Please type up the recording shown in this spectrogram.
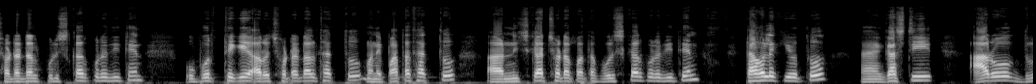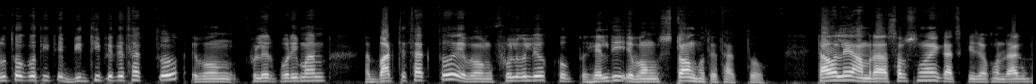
ছটা ডাল পরিষ্কার করে দিতেন উপর থেকে আরও ছটা ডাল থাকতো মানে পাতা থাকতো, আর নিচকার ছটা পাতা পরিষ্কার করে দিতেন, তাহলে কি হতো? গাছটির আরও দ্রুত গতিতে বৃদ্ধি পেতে থাকতো এবং ফুলের পরিমাণ বাড়তে থাকতো এবং ফুলগুলিও খুব হেলদি এবং স্ট্রং হতে থাকতো। তাহলে আমরা সবসময় গাছকে যখন রাখব,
